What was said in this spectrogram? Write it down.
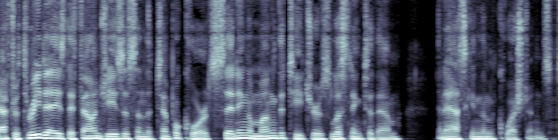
After three days, they found Jesus in the temple courts, sitting among the teachers, listening to them and asking them questions.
